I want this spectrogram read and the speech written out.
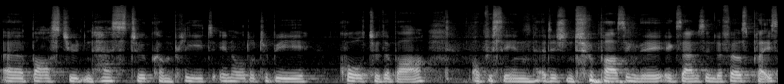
uh, bar student has to complete in order to be called to the bar obviously in addition to passing the exams in the first place.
